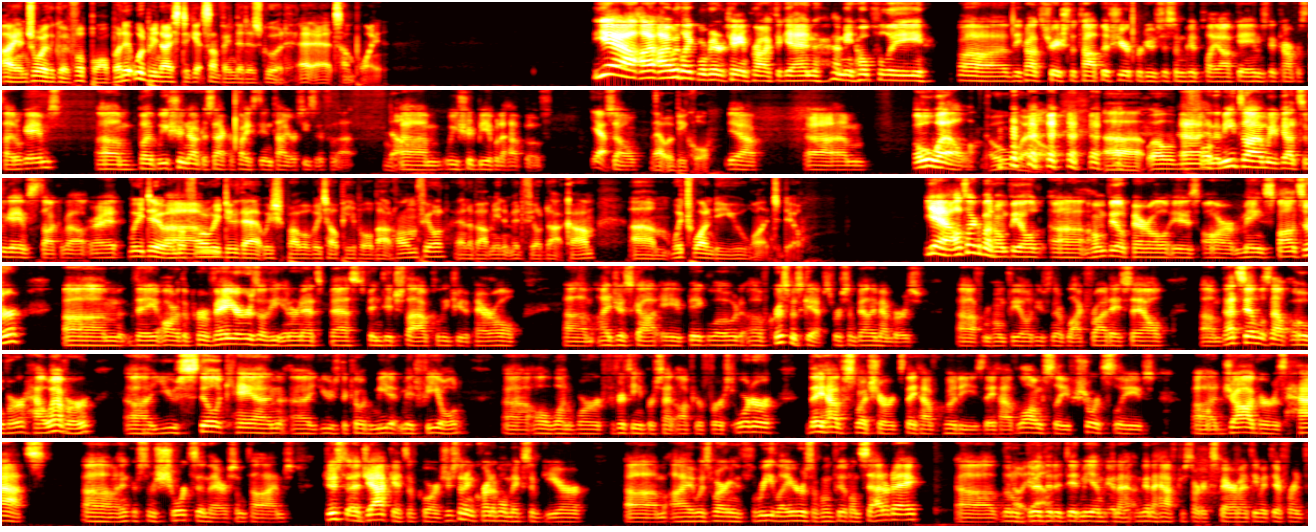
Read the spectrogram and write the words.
I enjoy the good football, but it would be nice to get something that is good at, at some point. Yeah, I, I, would like more entertaining product again. I mean, hopefully, uh, the concentration at the top this year produces some good playoff games, good conference title games. Um, but we shouldn't have to sacrifice the entire season for that. No, um, we should be able to have both. Yeah, so that would be cool. Yeah. Um, Oh well. Oh well. Uh, well. Before... Uh, in the meantime, we've got some games to talk about, right? We do, and before um, we do that, we should probably tell people about home field and about meetatmidfield.com. Um, which one do you want to do? Yeah, I'll talk about home field. Uh, home field apparel is our main sponsor. Um, they are the purveyors of the internet's best vintage style collegiate apparel. Um, I just got a big load of Christmas gifts for some family members uh, from Home Field using their Black Friday sale. Um, that sale is now over. However, uh, you still can uh, use the code Meet at Midfield, uh, all one word, for 15% off your first order. They have sweatshirts, they have hoodies, they have long sleeves, short sleeves, uh, joggers, hats. Uh, I think there's some shorts in there sometimes. Just uh, jackets, of course. Just an incredible mix of gear. Um, I was wearing three layers of home field on Saturday. little oh, good yeah. that it did me. I'm gonna I'm gonna have to start experimenting with different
